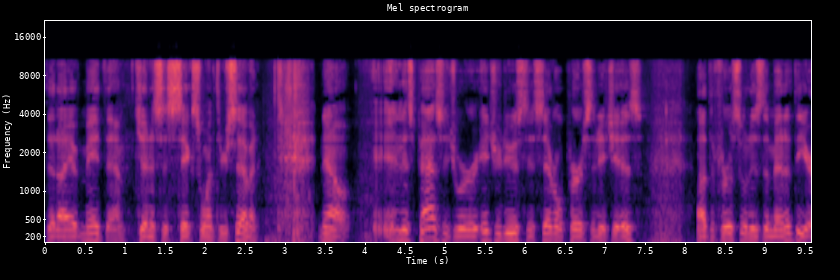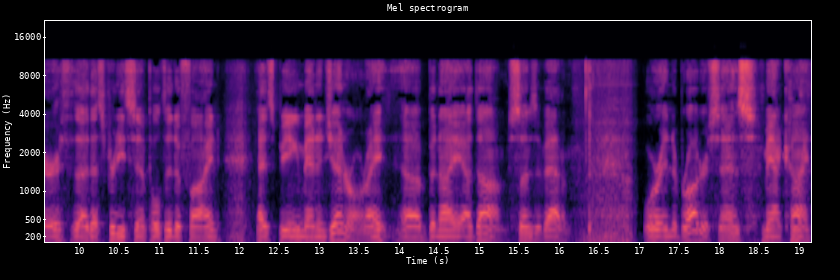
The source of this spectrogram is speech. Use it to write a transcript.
that I have made them. Genesis 6 1 through 7. Now, in this passage, we're introduced to several personages. Uh, the first one is the men of the earth. Uh, that's pretty simple to define as being men in general, right? Uh, Benai Adam, sons of Adam. Or in the broader sense, mankind.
